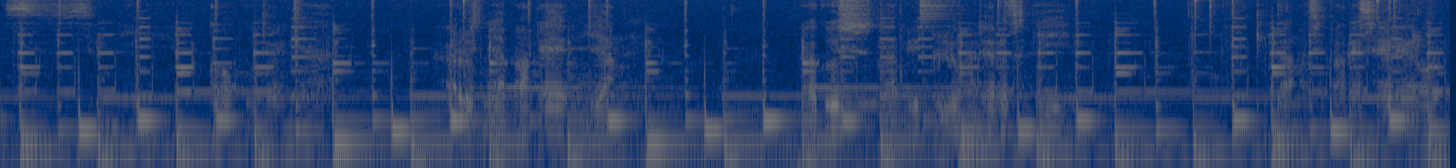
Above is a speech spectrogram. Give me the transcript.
Sini komputernya harusnya pakai yang bagus tapi belum ada rezeki. Kita masih pakai Celeron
